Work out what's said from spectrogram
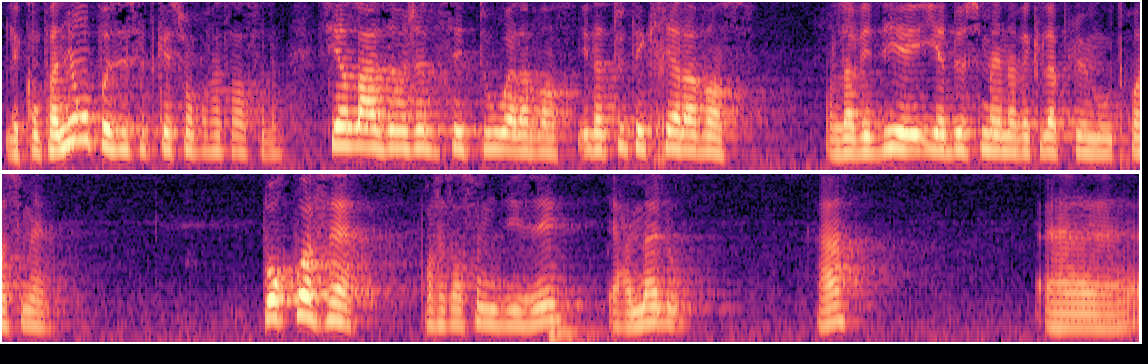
Les compagnons ont posé cette question au professeur Si Allah Azzawajal sait tout à l'avance, il a tout écrit à l'avance, on l'avait dit il y a deux semaines avec la plume ou trois semaines. Pourquoi faire? Le professeur Sallam disait I'malou. Hein? Euh,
